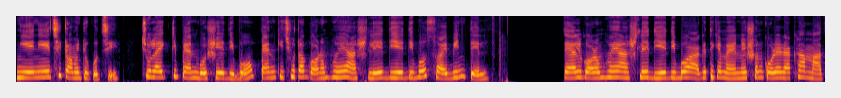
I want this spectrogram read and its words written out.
নিয়ে নিয়েছি টমেটো কুচি। চুলা একটি প্যান বসিয়ে দিব। প্যান কিছুটা গরম হয়ে আসলে দিয়ে দিব সয়াবিন তেল। তেল গরম হয়ে আসলে দিয়ে দিব আগে থেকে ম্যারিনেশন করে রাখা মাছ।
